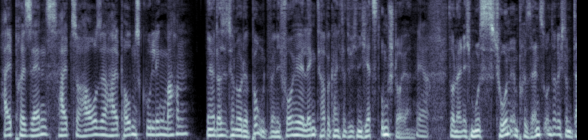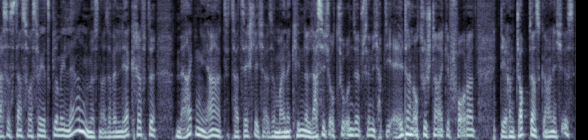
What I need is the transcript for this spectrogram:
halb Präsenz, halb zu Hause, halb Homeschooling machen. Ja, das ist ja nur der Punkt. Wenn ich vorher gelenkt habe, kann ich natürlich nicht jetzt umsteuern. Ja. Sondern ich muss schon im Präsenzunterricht und das ist das, was wir jetzt, glaube ich, lernen müssen. Also wenn Lehrkräfte merken, ja, tatsächlich, also meine Kinder lasse ich auch zu unselbstständig, habe die Eltern auch zu stark gefordert, deren Job das gar nicht ist,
